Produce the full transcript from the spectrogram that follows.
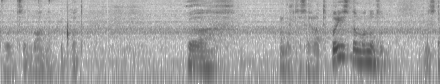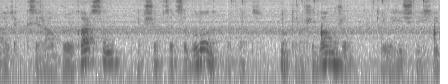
Король С2, наприклад. Е, Можна зіграти по-різному. Ну тут не знаю, як зіграв би Карсон, якщо б це це було, наприклад. Ну, тура Ж2 може, такий логічний хід.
